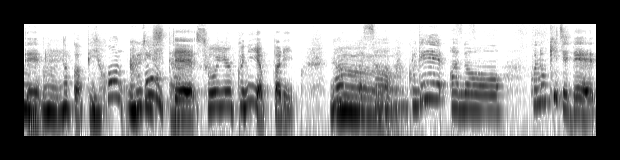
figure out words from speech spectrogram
て、うんうん。なんか日本くり日本したってそういう国やっぱり。なんかさ、うん。これあのこの記事で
